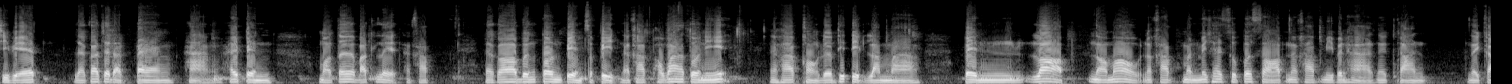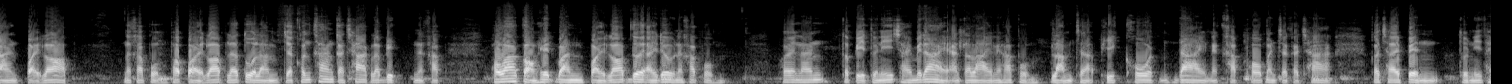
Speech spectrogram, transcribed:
GPS แล้วก็จะดัดแปลงหางให้เป็นมอเตอร์บัตเลตนะครับแล้วก็เบื้องต้นเปลี่ยนสปีดนะครับเพราะว่าตัวนี้นะครับของเดิมที่ติดลำมา เป็นรอบ normal นะครับ มันไม่ใช่ super soft นะครับ มีปัญหาในการในการปล่อยรอบนะครับผมพอปล่อยรอบแล้วตัวลำจะค่อนข้างกระชากและบิดนะครับ เพราะว่ากล่อง H1 ปล่อยรอบด้วย idle นะครับผม เพราะฉะนั้นสปีดตัวนี้ใช้ไม่ได้อันตรายนะครับผมลำจะพลิกโคตรได้นะครับ เพราะมันจะกระชาก ก็ใช้เป็นตัวนี้แท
